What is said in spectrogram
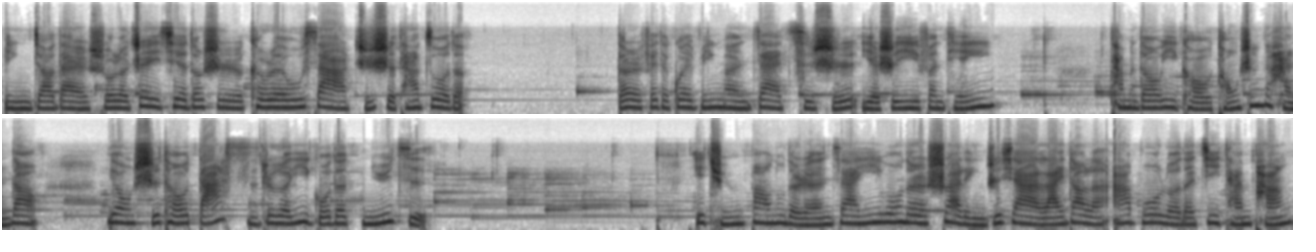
并交代说了这一切都是克瑞乌萨指使他做的。德尔菲的贵宾们在此时也是义愤填膺。他们都异口同声地喊道：“用石头打死这个异国的女子！”一群暴怒的人在伊翁的率领之下来到了阿波罗的祭坛旁，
